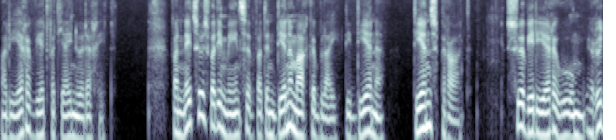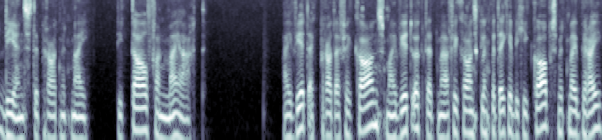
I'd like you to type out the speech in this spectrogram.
Maar die Here weet wat jy nodig het. Want net soos wat die mense wat in Denemarke bly, die Dene, Deens praat, so weet die Here hoe om Rudeens te praat met my, die taal van my hart. Hy weet ek praat Afrikaans, maar hy weet ook dat my Afrikaans klink baie keer bietjie Kaaps met my brei.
